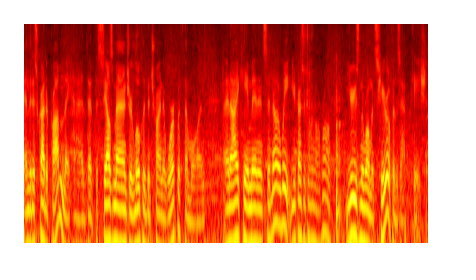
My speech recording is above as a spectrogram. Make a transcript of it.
And they described a problem they had that the sales manager locally had been trying to work with them on. And I came in and said, No, wait, you guys are doing it all wrong. You're using the wrong material for this application.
